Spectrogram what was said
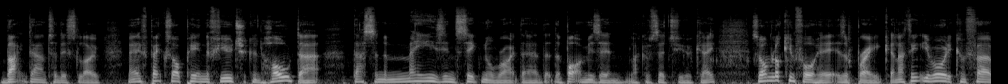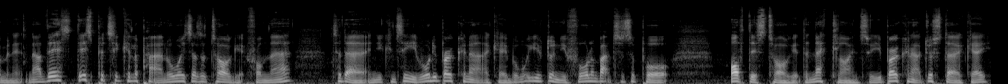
back down to this low. Now, if XRP in the future can hold that, that's an amazing signal right there that the bottom is in. Like I've said to you, okay. So I'm looking for here is a break, and I think you're already confirming it. Now this this particular pattern always has a target from there to there, and you can see you've already broken out, okay. But what you've done, you've fallen back to support of this target, the neckline. So you've broken out just there, okay?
